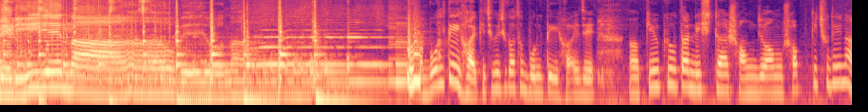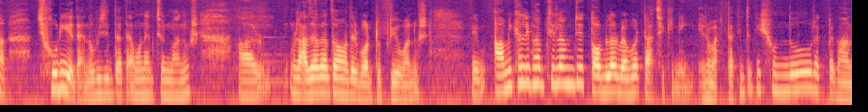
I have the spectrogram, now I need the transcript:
বেড়িয়ে না বেও না। বলতেই হয় কিছু কিছু কথা বলতেই হয় যে কেউ কেউ তার নিষ্ঠা সংযম সব কিছু দিয়ে না ছড়িয়ে দেন। অভিজিৎ দা তেমন একজন মানুষ আর রাজাদা তো আমাদের বড্ড প্রিয় মানুষ। আমি খালি ভাবছিলাম যে তবলার ব্যবহারটা আছে কি নেই এরকম একটা কিন্তু কি সুন্দর একটা গান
